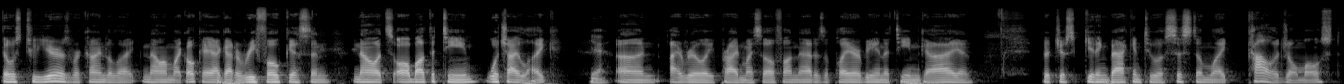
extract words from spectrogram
those two years were kind of like now I'm like okay I got to refocus. And now it's all about the team which I like. Yeah, and I really pride myself on that as a player being a team guy and but just getting back into a system like college almost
